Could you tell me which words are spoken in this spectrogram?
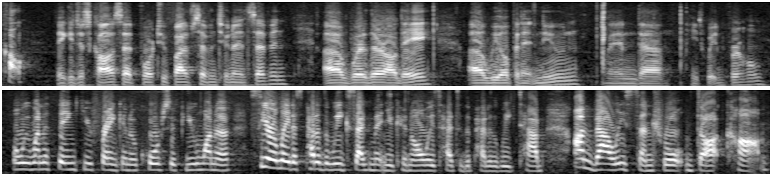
call? They could just call us at 425-7297. Uh, we're there all day. Uh, we open at noon, and uh, he's waiting for a home. Well, we want to thank you, Frank. And of course, if you want to see our latest Pet of the Week segment, you can always head to the Pet of the Week tab on valleycentral.com.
